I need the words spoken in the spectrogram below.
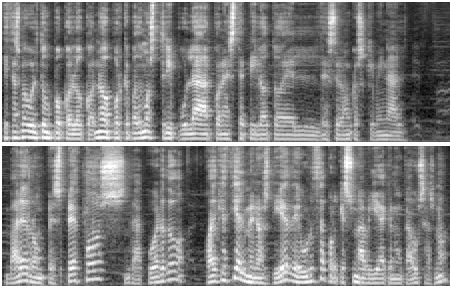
Quizás me he vuelto un poco loco. No, porque podemos tripular con este piloto el de este banco criminal. Vale, rompe espejos, de acuerdo. ¿Cuál que hacía el menos 10 de Urza? Porque es una habilidad que nunca usas, ¿no?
